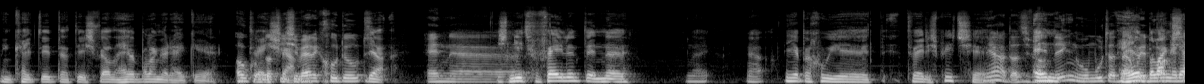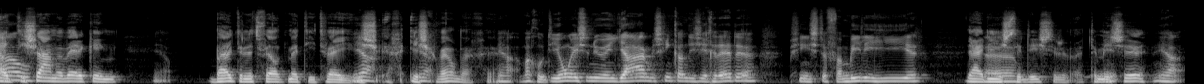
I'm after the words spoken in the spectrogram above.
Ik denk, dit, dat is wel een heel belangrijk. eh, die ook omdat hij zijn werk goed doet. Ja, En, eh, is niet vervelend en eh, Nee, ja. je hebt een goede tweede spits. ja, dat is wel En een ding. Hoe moet dat nou heel belangrijk, Paxau? die samenwerking Ja. buiten het veld met die twee is, is Ja. geweldig. Ja, maar goed, die jongen is er nu een jaar. Misschien kan hij zich redden. Misschien is de familie hier. Ja, die is er, die is er. Tenminste, Ja,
